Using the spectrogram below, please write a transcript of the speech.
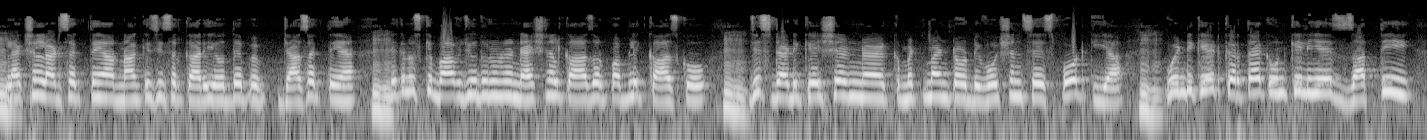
इलेक्शन लड़ सकते हैं और ना किसी सरकारी अहदे पे जा सकते हैं लेकिन उसके बावजूद उन्होंने नेशनल काज और पब्लिक काज को जिस डेडिकेशन कमिटमेंट और डिवोशन से सपोर्ट किया वो इंडिकेट करता है कि उनके लिए जाती हम्म।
